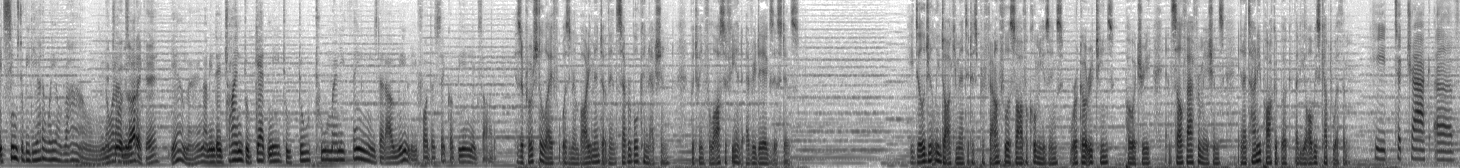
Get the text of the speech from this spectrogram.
it seems to be the other way around. You know You're too I mean? exotic, eh? Yeah, man. I mean, they're trying to get me to do too many things that are really for the sake of being exotic. His approach to life was an embodiment of the inseparable connection between philosophy and everyday existence. He diligently documented his profound philosophical musings, workout routines, poetry, and self affirmations in a tiny pocketbook that he always kept with him. He took track of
